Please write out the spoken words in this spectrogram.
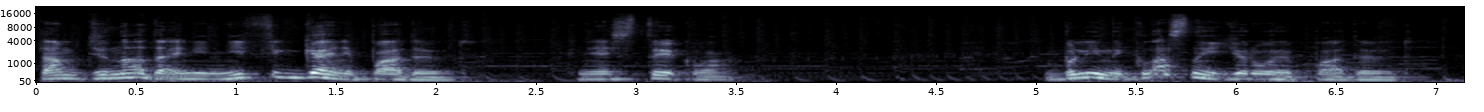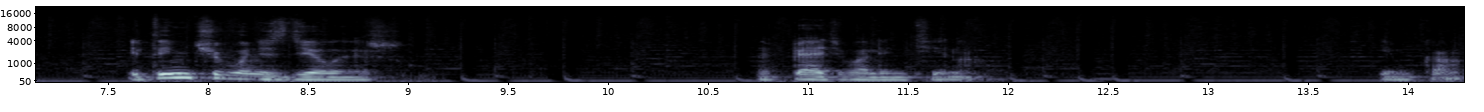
Там, где надо, они нифига не падают. Князь Тыква. Блин, и классные герои падают. И ты ничего не сделаешь. Опять Валентина. Имка.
